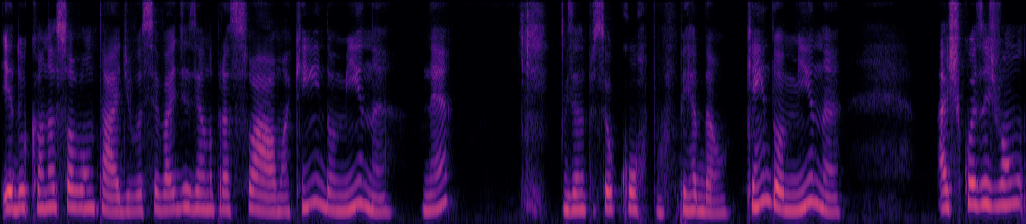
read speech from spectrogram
educando a sua vontade, você vai dizendo para sua alma quem domina, né? Dizendo para o seu corpo, perdão, quem domina, as coisas vão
